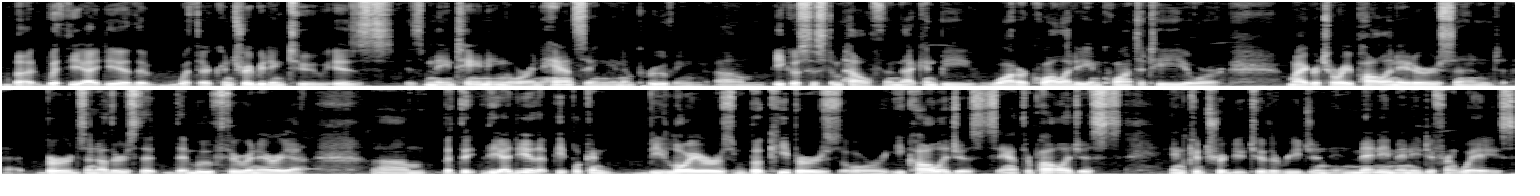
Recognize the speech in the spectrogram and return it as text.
but with the idea that what they're contributing to is, is maintaining or enhancing and improving um, ecosystem health, and that can be water quality and quantity or migratory pollinators and uh, birds and others that, that move through an area. Um, but the, the idea that people can be lawyers and bookkeepers or ecologists, anthropologists, and contribute to the region in many, many different ways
